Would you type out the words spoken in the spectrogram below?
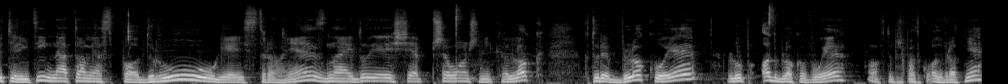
Utility. Natomiast po drugiej stronie znajduje się przełącznik lock, który blokuje lub odblokowuje, o, w tym przypadku odwrotnie,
